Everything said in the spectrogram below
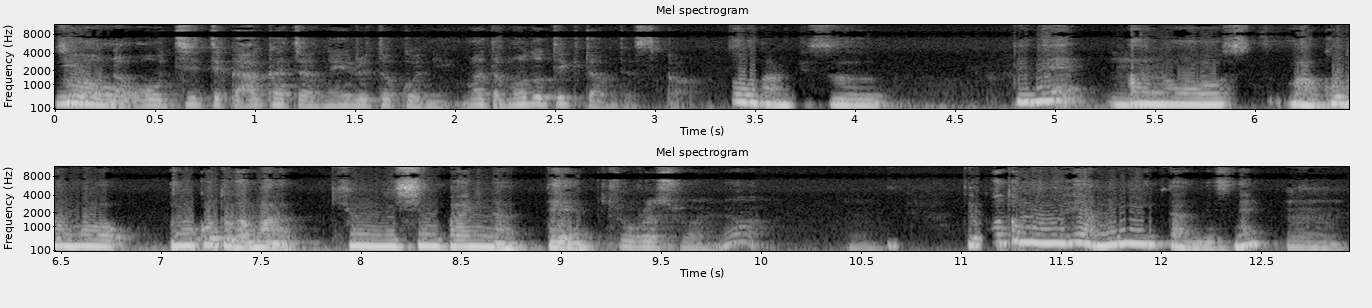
日本そうのお家っていうか赤ちゃんのいるとこに、また戻ってきたんですか？そうなんです。でね、うんあのまあ、子供のことがまあ急に心配になって、そりゃそうやな。で子供の部屋見に行ったんですね。うん。うん。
